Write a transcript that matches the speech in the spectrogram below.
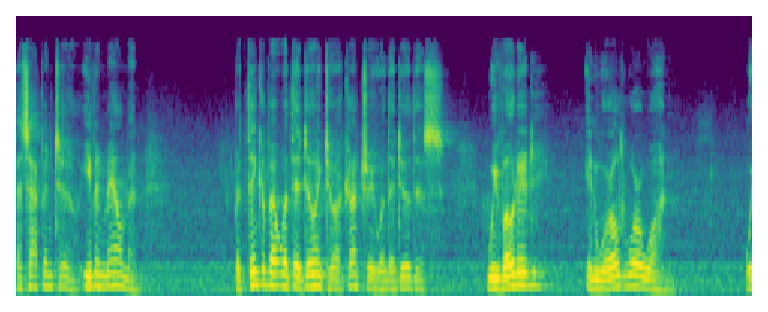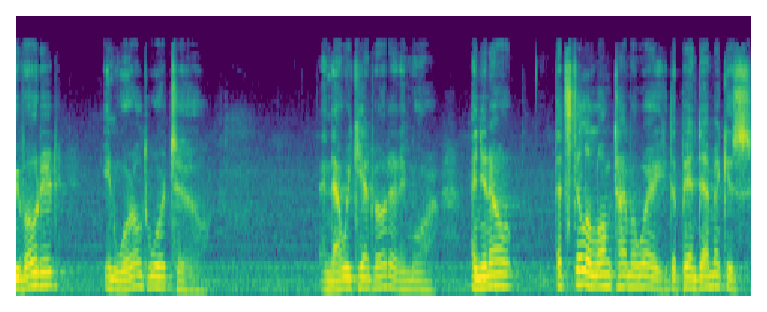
That's happened too, even mailmen. But think about what they're doing to our country when they do this. We voted in World War I. We voted in World War II. And now we can't vote anymore. And you know, that's still a long time away. The pandemic is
